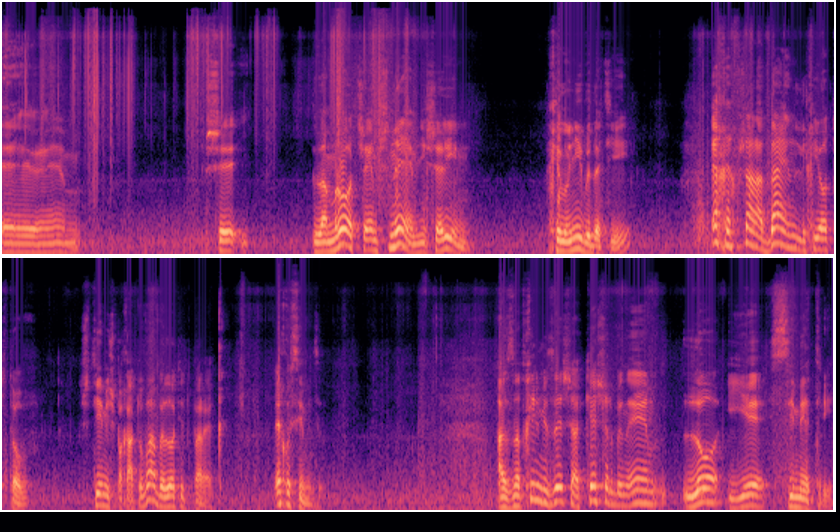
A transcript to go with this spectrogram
אה, שלמרות שהם שניהם נשארים חילוני ודתי, איך אפשר עדיין לחיות טוב, שתהיה משפחה טובה ולא תתפרק. איך עושים את זה? אז נתחיל מזה שהקשר ביניהם לא יהיה סימטרי.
